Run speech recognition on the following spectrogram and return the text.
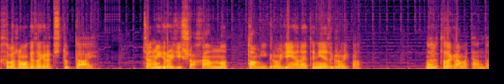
Chyba, że mogę zagrać tutaj. Czy on mi grozi szachem? No to mi grozi, ale to nie jest groźba. Dobrze, to zagramy tędy.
